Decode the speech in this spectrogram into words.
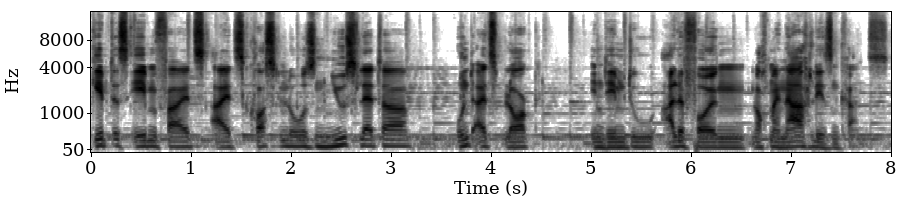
gibt es ebenfalls als kostenlosen Newsletter und als Blog, in dem du alle Folgen nochmal nachlesen kannst.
